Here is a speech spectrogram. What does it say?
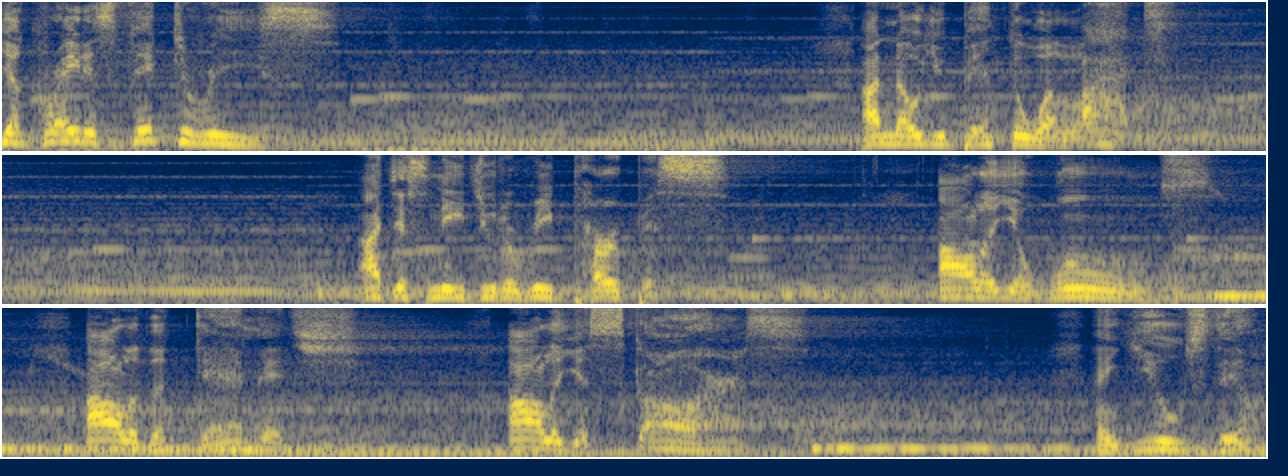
your greatest victories. I know you've been through a lot. I just need you to repurpose all of your wounds, all of the damage, all of your scars, and use them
